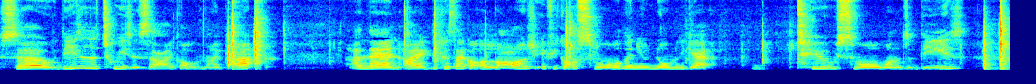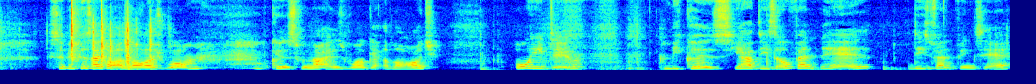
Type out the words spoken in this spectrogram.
So these are the tweezers that I got with my pack. And then I, because I got a large, if you got a small, then you normally get two small ones of these. So because I got a large one, because we might as well get a large, all you do, because you have these little vent here, these vent things here,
